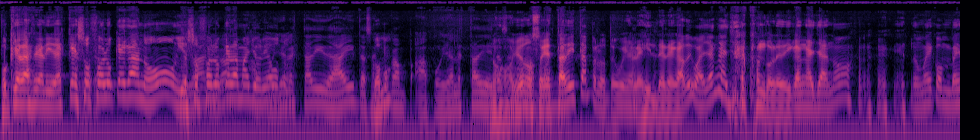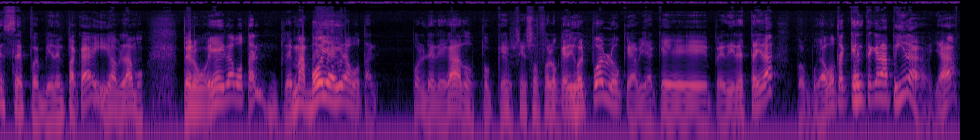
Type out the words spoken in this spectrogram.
porque la realidad es que eso fue lo que ganó y eso fue lo que la mayoría votó. La estadidad y ¿Cómo? Apoya la estadidad. No, yo no soy estadista, pero te voy a elegir delegado y vayan allá. Cuando le digan allá no, no me convence, pues vienen para acá y hablamos. Pero voy a ir a votar. Es más, voy a ir a votar. por delegado, porque si eso fue lo que dijo el pueblo, que había que pedir esta idea, pues voy a votar que gente que la pida, ya.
